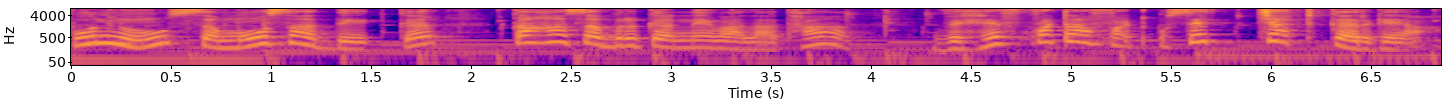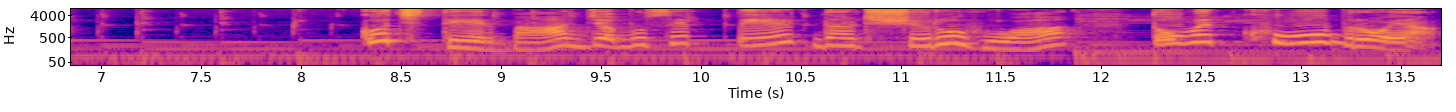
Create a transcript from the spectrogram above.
पुन्नू समोसा देखकर कहा सब्र करने वाला था, वह फटाफट उसे चट कर गया। कुछ देर बाद जब उसे पेट दर्द शुरू हुआ तो वह खूब रोया।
